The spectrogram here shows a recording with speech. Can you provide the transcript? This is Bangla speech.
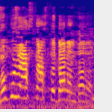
মকুল আস্তে আস্তে দাঁড়ান দাঁড়ান।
